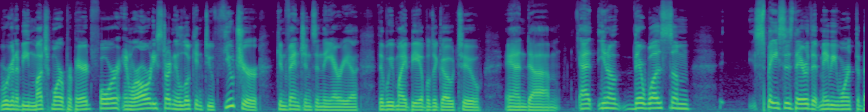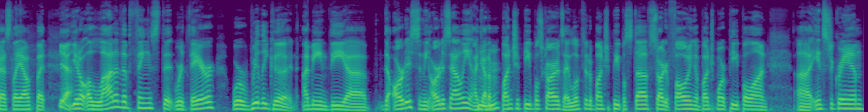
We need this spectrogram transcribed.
we're going to be much more prepared for, and we're already starting to look into future conventions in the area that we might be able to go to. And um, at you know there was some spaces there that maybe weren't the best layout but yeah. you know a lot of the things that were there were really good. I mean the uh the artists in the artist alley i got mm-hmm. a bunch of people's cards. I looked at a bunch of people's stuff started following a bunch more people on uh, Instagram.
